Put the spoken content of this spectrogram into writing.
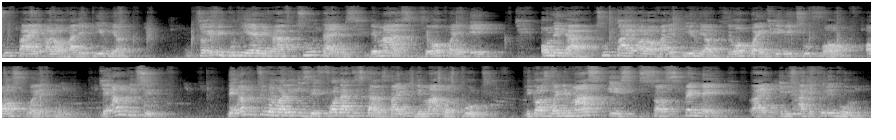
2 pi all over the period. So if we put here, we have 2 times the mass 0.8 omega 2 pi all over the period 0.324 all square. The amplitude the amplitude normally is the further distance by which the mass was pulled. Because when the mass is suspended, right? It is at equilibrium.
